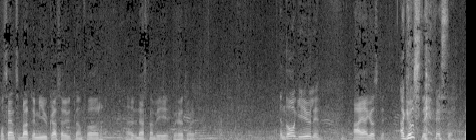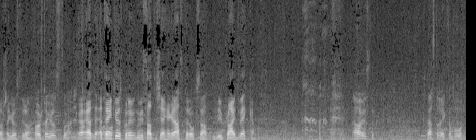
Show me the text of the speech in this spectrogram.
Och sen så blev det mjukglass här utanför. Här, nästan vid på Hötorget. En dag i juli. Nej, augusti. Augusti, just det. Första augusti då. Första augusti. Jag, jag, jag tänkte just på när, vi satt och käkade glass där också att det är Pride-veckan. Ja, just det. Bästa veckan på året.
